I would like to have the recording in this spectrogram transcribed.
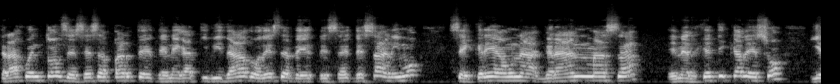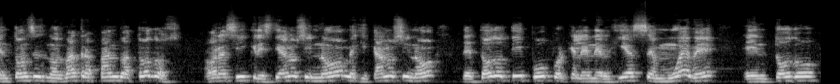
trajo entonces esa parte de negatividad o de ese, de, de desánimo, se crea una gran masa energética de eso y entonces nos va atrapando a todos ahora sí, cristianos y no, mexicanos y no, de todo tipo, porque la energía se mueve en todo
